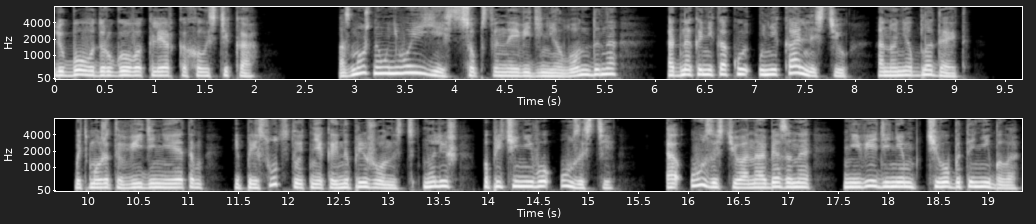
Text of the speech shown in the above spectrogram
любого другого клерка-холостяка. Возможно, у него и есть собственное видение Лондона — Однако никакой уникальностью оно не обладает. Быть может, в видении этом и присутствует некая напряженность, но лишь по причине его узости. А узостью она обязана неведением чего бы то ни было,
